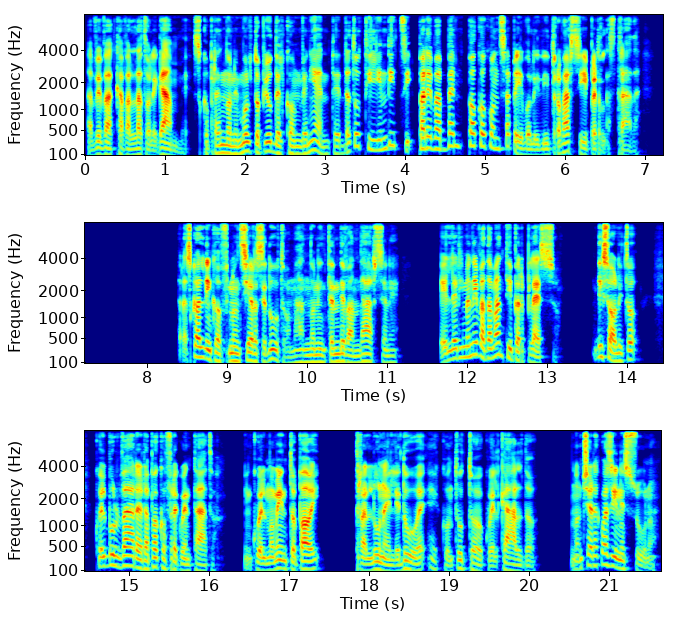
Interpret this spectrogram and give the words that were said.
Aveva accavallato le gambe, scoprendone molto più del conveniente e da tutti gli indizi pareva ben poco consapevole di trovarsi per la strada. Raskolnikov non si era seduto, ma non intendeva andarsene, e le rimaneva davanti perplesso. Di solito Quel boulevard era poco frequentato. In quel momento poi, tra l'una e le due, e con tutto quel caldo, non c'era quasi nessuno.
